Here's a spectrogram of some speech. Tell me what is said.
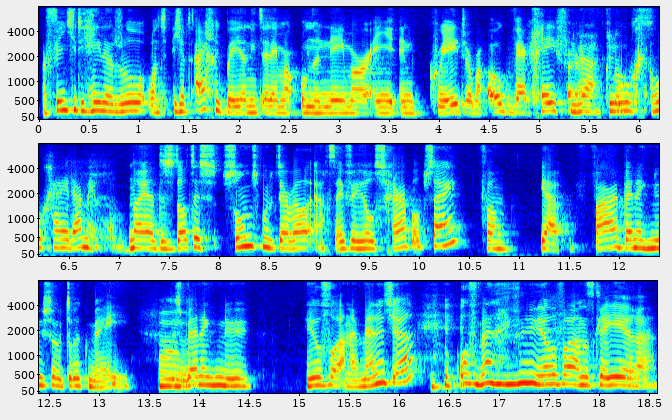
Maar vind je die hele rol, want je hebt eigenlijk ben je dan niet alleen maar ondernemer en, je, en creator, maar ook werkgever. Ja, klopt. Hoe, hoe ga je daarmee om? nou ja, dus dat is soms moet ik daar wel echt even heel scherp op zijn. Van ja, waar ben ik nu zo druk mee? Dus ben ik nu heel veel aan het managen of ben ik nu heel veel aan het creëren?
